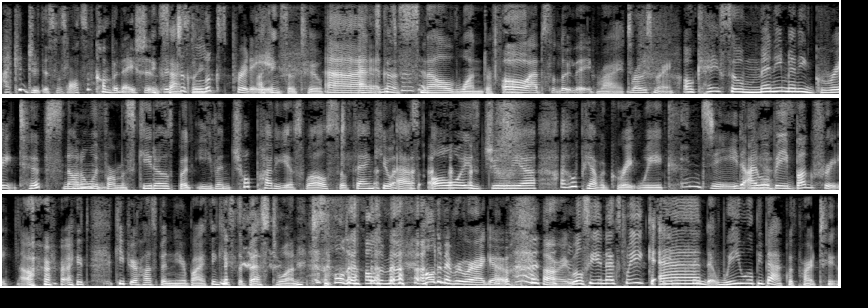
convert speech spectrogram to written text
I could do this with lots of combinations. It just looks pretty. I think so too. Uh, and it's going to really good. smell wonderful. Oh, absolutely. Right. Rosemary. Okay, so many, many great tips, not only Mm. for mosquitoes, but even chopari as well. So thank you as always, Julia. I hope you have a great week. Indeed. I will be bug free. All right. Keep your husband nearby. I think he's the best one. Just hold him, hold him, hold him everywhere I go. All right. We'll see you next week. And we will be back with part two.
